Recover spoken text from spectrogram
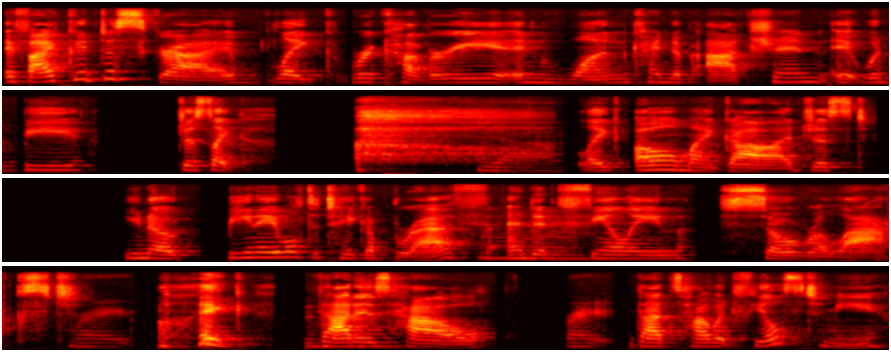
if I could describe like recovery in one kind of action, it would be just like Yeah. Like oh my god, just you know, being able to take a breath and it Mhm. feeling so relaxed. Right. Like that is Mhm. how Right. that's how it feels to me.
